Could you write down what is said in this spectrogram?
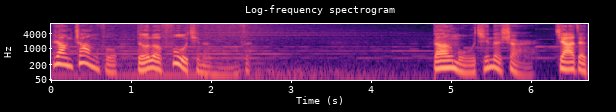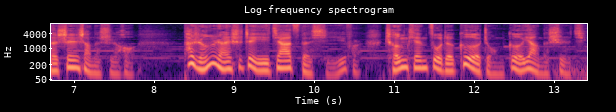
让丈夫得了父亲的名分。当母亲的事儿加在他身上的时候，他仍然是这一家子的媳妇儿，成天做着各种各样的事情。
